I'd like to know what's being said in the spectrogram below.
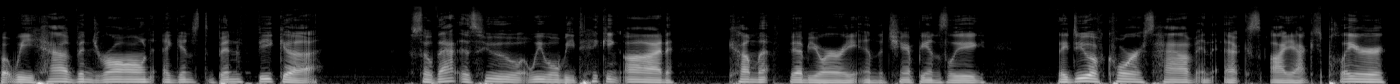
but we have been drawn against Benfica. So that is who we will be taking on come February in the Champions League. They do, of course, have an ex Ajax player,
